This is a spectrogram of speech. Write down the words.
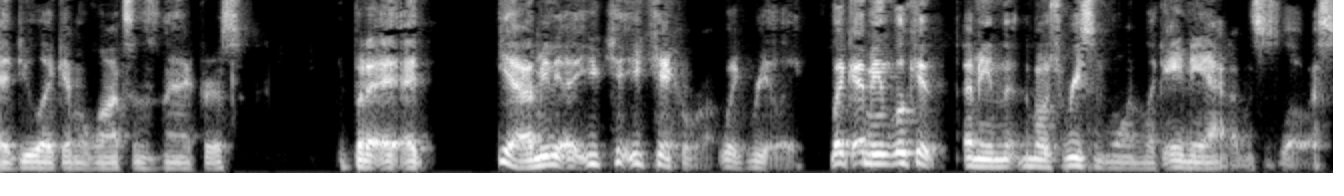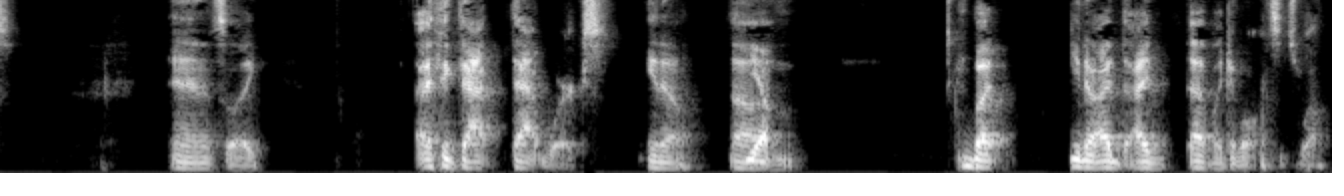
I do like Emma Watson as an actress, but I, I yeah, I mean, you can't you can't go wrong. Like really, like I mean, look at I mean the, the most recent one, like Amy Adams is Lois, and it's like I think that that works, you know. Um, Yep. But you know, I I I like Emma Watson as well.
